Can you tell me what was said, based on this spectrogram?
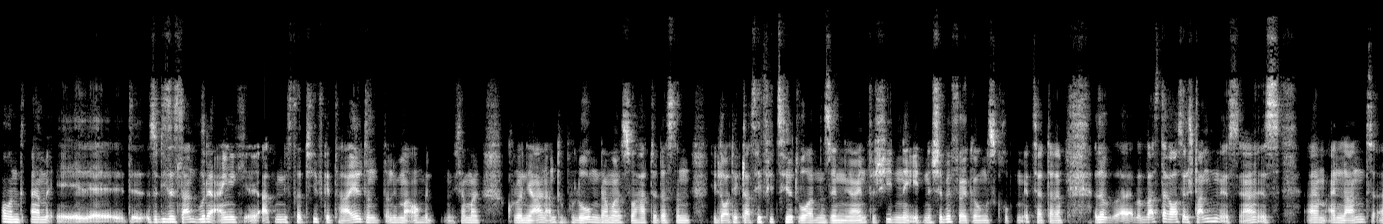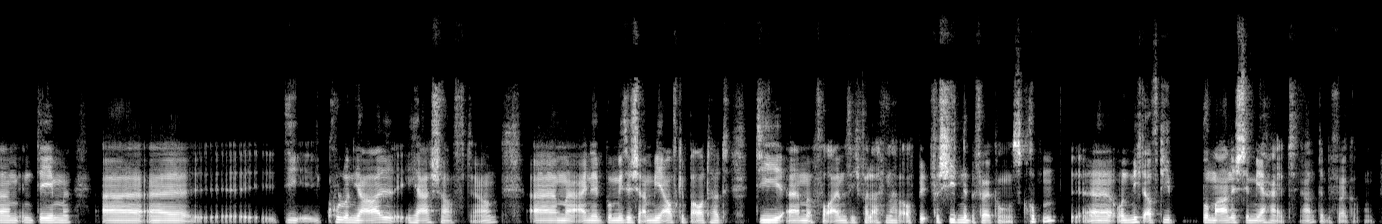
und ähm, äh, so dieses Land wurde eigentlich äh, administrativ geteilt und dann man auch mit, ich sag mal, kolonialen Anthropologen damals so hatte, dass dann die Leute klassifiziert worden sind, ja, in verschiedene ethnische Bevölkerungsgruppen etc. Also äh, was daraus entstanden ist, ja, ist ähm, ein Land, ähm, in dem äh, äh, die Kolonialherrschaft, ja, ähm, eine burmesische Armee aufgebaut hat, die ähm, vor allem sich verlassen hat auf verschiedene Bevölkerungsgruppen äh, und nicht auf die burmanische Mehrheit ja, der Bevölkerung.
